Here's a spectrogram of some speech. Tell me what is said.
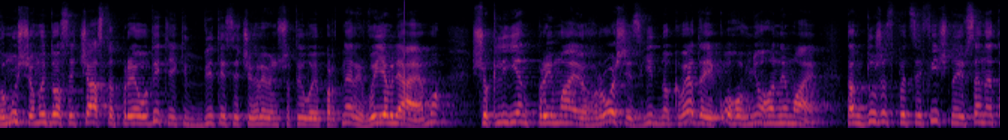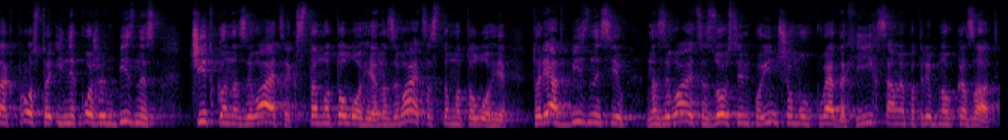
Тому що ми досить часто при аудиті, які 2000 гривень шатило і партнери, виявляємо, що клієнт приймає гроші згідно кведа, якого в нього немає. Там дуже специфічно і все не так просто, і не кожен бізнес чітко називається, як стоматологія називається стоматологія, то ряд бізнесів називаються зовсім по-іншому в кведах, і їх саме потрібно вказати.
